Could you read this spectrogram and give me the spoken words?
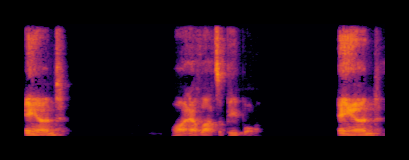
and? Well i have lots of people. And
